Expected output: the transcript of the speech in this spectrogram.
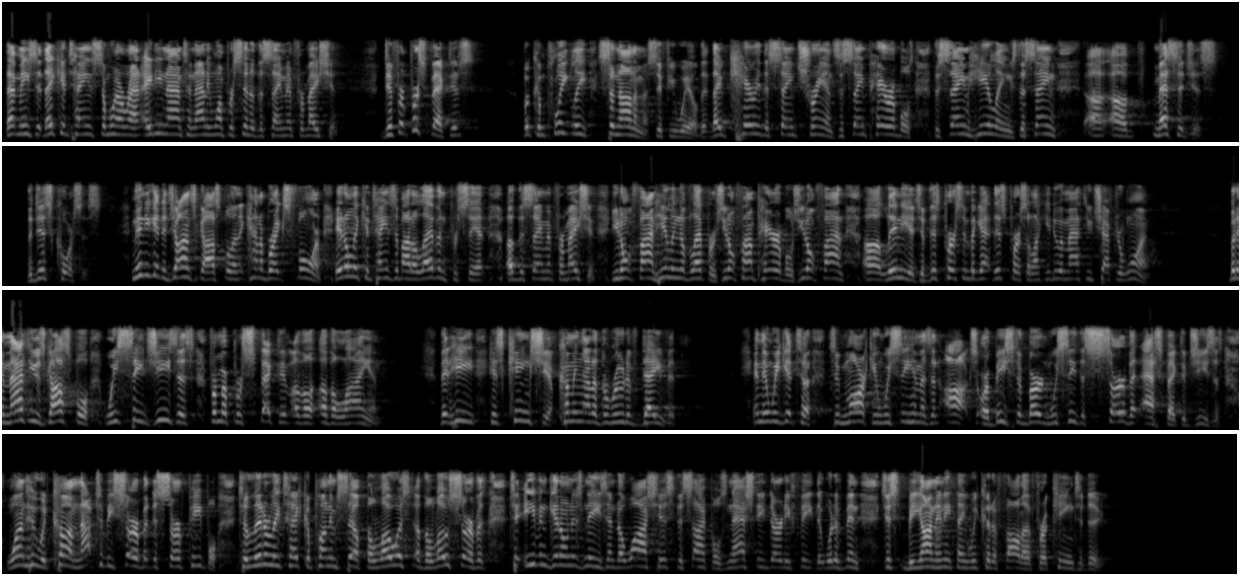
That means that they contain somewhere around 89 to 91% of the same information. Different perspectives, but completely synonymous, if you will. That they carry the same trends, the same parables, the same healings, the same uh, uh, messages, the discourses. And then you get to John's gospel and it kind of breaks form. It only contains about 11% of the same information. You don't find healing of lepers. You don't find parables. You don't find uh, lineage of this person begat this person like you do in Matthew chapter 1. But in Matthew's gospel, we see Jesus from a perspective of a, of a lion. That he, his kingship coming out of the root of David. And then we get to, to Mark and we see him as an ox or a beast of burden. We see the servant aspect of Jesus. One who would come not to be served, but to serve people. To literally take upon himself the lowest of the low servants, to even get on his knees and to wash his disciples' nasty, dirty feet that would have been just beyond anything we could have thought of for a king to do.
